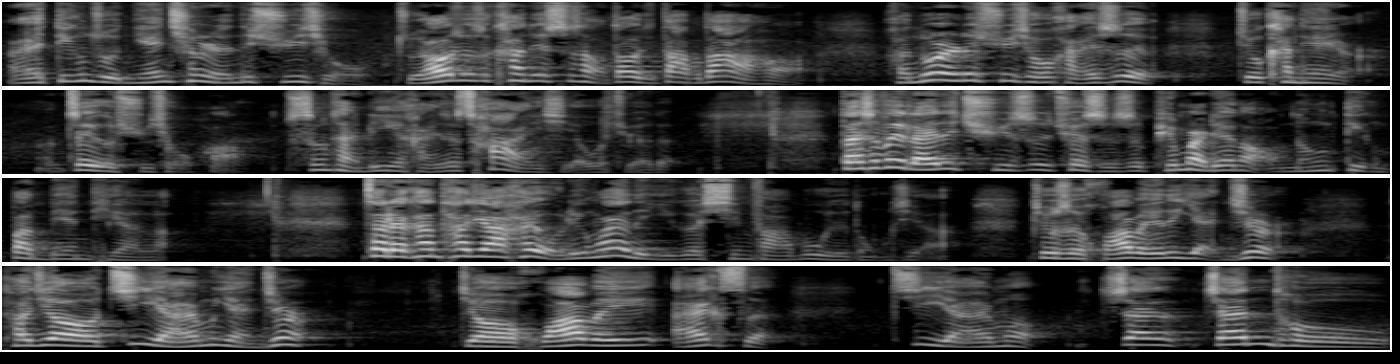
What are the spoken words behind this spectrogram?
哎，盯准年轻人的需求，主要就是看这市场到底大不大哈。很多人的需求还是就看电影这个需求哈，生产力还是差一些，我觉得。但是未来的趋势确实是平板电脑能顶半边天了。再来看他家还有另外的一个新发布的东西啊，就是华为的眼镜，它叫 GM 眼镜，叫华为 X GM Gentle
